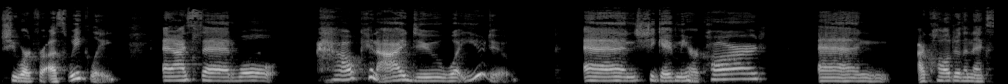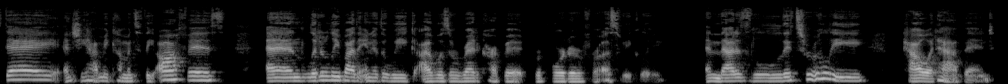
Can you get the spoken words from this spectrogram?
she worked for Us Weekly. And I said, Well, how can I do what you do? And she gave me her card and I called her the next day and she had me come into the office. And literally by the end of the week, I was a red carpet reporter for Us Weekly. And that is literally how it happened.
